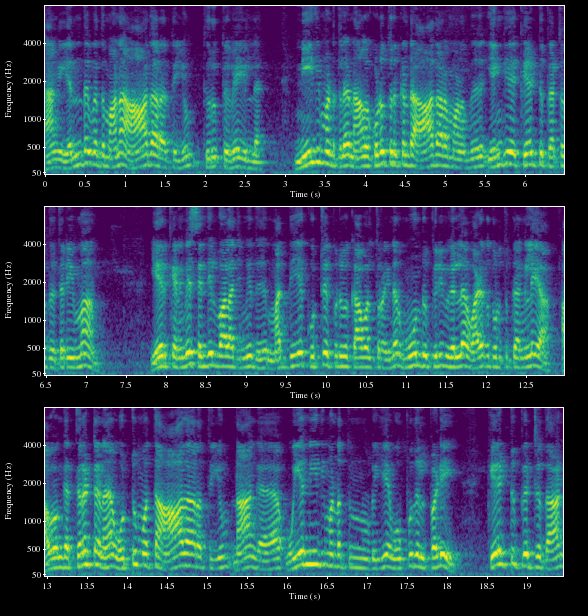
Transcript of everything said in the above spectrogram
நாங்கள் எந்த விதமான ஆதாரத்தையும் திருத்தவே இல்லை. நீதிமன்றத்தில் நாங்கள் கொடுத்துருக்கின்ற ஆதாரமானது எங்கே கேட்டு பெற்றது தெரியுமா? ஏற்கனவே செந்தில் பாலாஜி மீது மத்திய குற்றப்பிரிவு காவல்துறையினர் மூன்று பிரிவுகளில் வழக்கு தொடுத்துருக்காங்க இல்லையா? அவங்க திரட்டின ஒட்டுமொத்த ஆதாரத்தையும் நாங்கள் உயர் நீதிமன்றத்தினுடைய ஒப்புதல் படி கேட்டு பெற்று தான்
